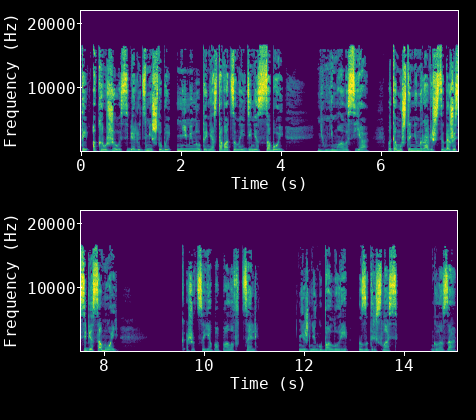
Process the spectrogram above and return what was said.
Ты окружила себя людьми, чтобы ни минуты не оставаться наедине с собой. Не унималась я, потому что не нравишься даже себе самой. Кажется, я попала в цель. Нижняя губа Лори затряслась, глаза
